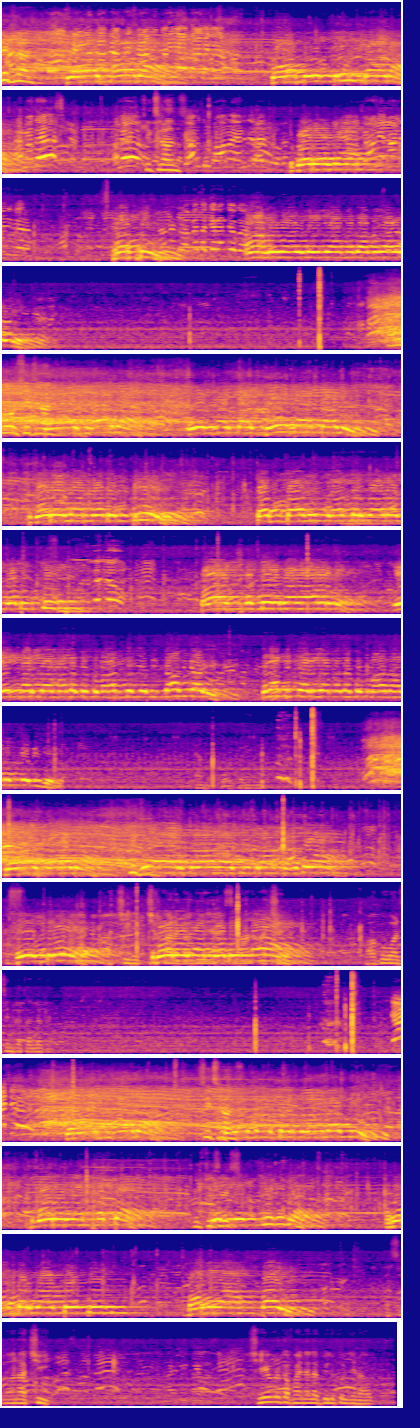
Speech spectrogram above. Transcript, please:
سکس رن سکس హ్యాపీ اور ایک مرتبہ ملک عثمان کے لیے بھی سات کلب کر رہی ہے ملک عثمان عورت کے لیے چھکا لگا دیا ہے اسلام اچھی بھاگو وال سے ان کا تعلق ہے۔ سکس رن ففٹی سکس اسلمان اچھی چھ اوور کا فائنل ہے بالکل جناب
